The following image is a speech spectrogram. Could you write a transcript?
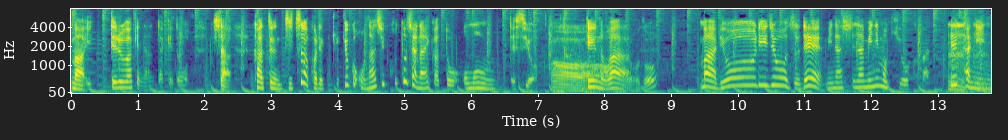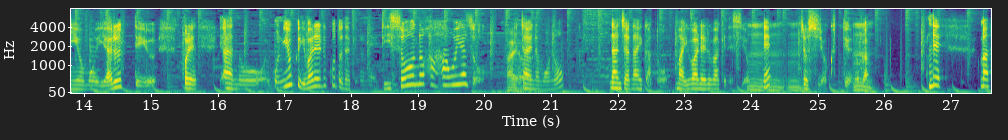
まあ、言ってるわけなんだけど。さあカートゥーン実はこれ結局同じことじゃないかと思うんですよ。っていうのはまあ料理上手で身だしなみにも気を配ってうん他人に思いやるっていう、これあのこれよく言われることだけどね理想の母親像みたいなものなんじゃないかと、まあ、言われるわけですよ。ね、うんうんうん。女子力っていうのが。うん。でまあ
